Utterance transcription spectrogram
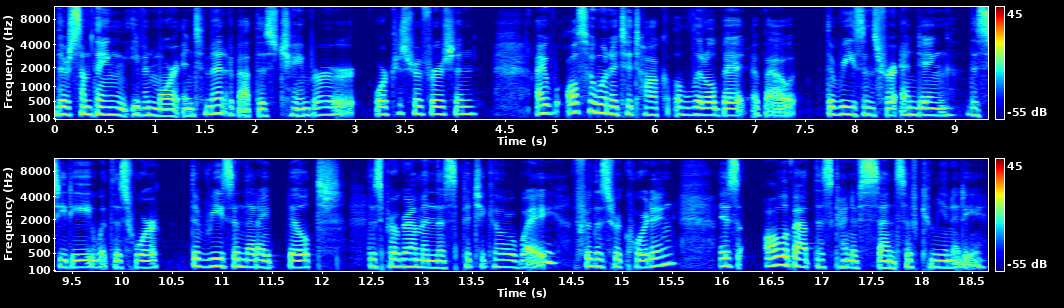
There's something even more intimate about this chamber orchestra version. I also wanted to talk a little bit about the reasons for ending the CD with this work. The reason that I built this program in this particular way for this recording is all about this kind of sense of community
